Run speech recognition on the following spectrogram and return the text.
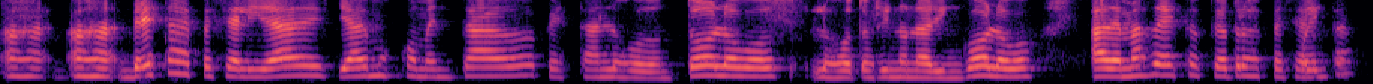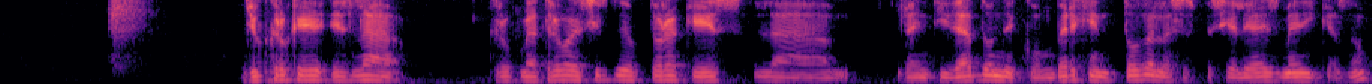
Ajá, ajá. De estas especialidades ya hemos comentado que están los odontólogos, los otorrinolaringólogos. Además de estos, ¿qué otros especialistas? Yo creo que es la, creo, me atrevo a decirte, doctora, que es la, la entidad donde convergen todas las especialidades médicas, ¿no?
